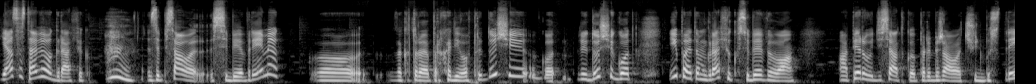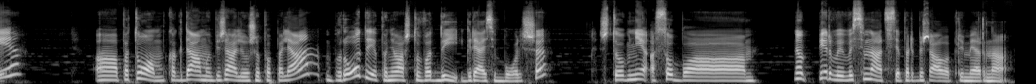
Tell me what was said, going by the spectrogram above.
Я составила график, записала себе время, э, за которое я проходила в предыдущий год, предыдущий год, и по этому графику себя вела. А первую десятку я пробежала чуть быстрее. А потом, когда мы бежали уже по полям, броды, я поняла, что воды и грязи больше, что мне особо... Ну, первые 18 я пробежала примерно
